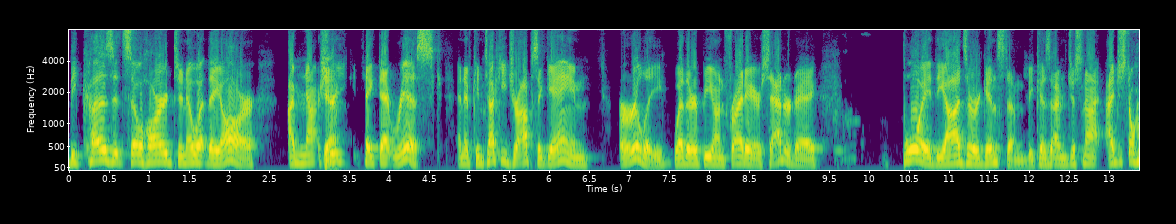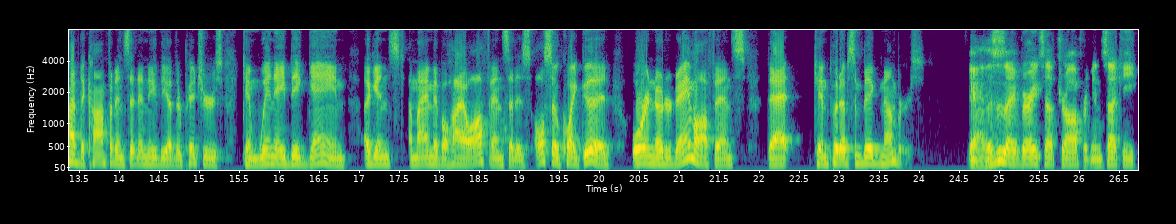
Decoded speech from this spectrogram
because it's so hard to know what they are, I'm not sure yeah. you can take that risk. And if Kentucky drops a game early, whether it be on Friday or Saturday, boy, the odds are against them because I'm just not, I just don't have the confidence that any of the other pitchers can win a big game against a Miami of Ohio offense that is also quite good or a Notre Dame offense that can put up some big numbers. Yeah, this is a very tough draw for Kentucky.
